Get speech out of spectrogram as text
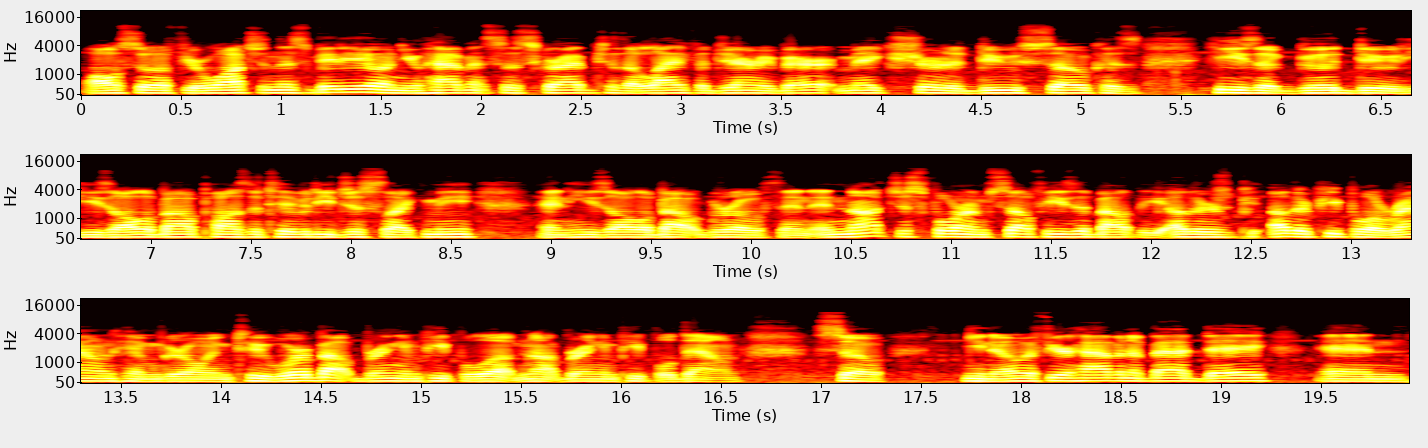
Also, if you're watching this video and you haven't subscribed to the life of Jeremy Barrett, make sure to do so because he's a good dude. He's all about positivity just like me and he's all about growth and, and not just for himself, he's about the others other people around him growing too. We're about bringing people up, not bringing people down. So you know if you're having a bad day and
